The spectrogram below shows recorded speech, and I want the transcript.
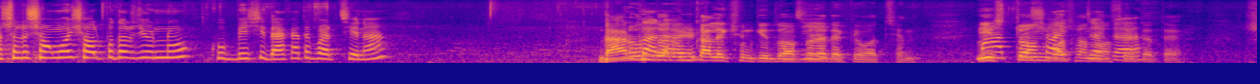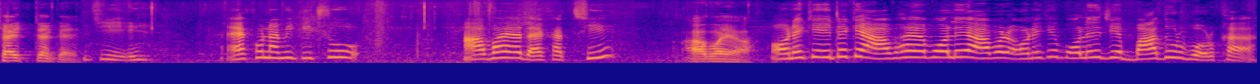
আসলে সময় স্বল্পতার জন্য খুব বেশি দেখাতে পারছি না। দারুণ colour। দারুণ কালেকশন কিন্তু আপনারা দেখতে পাচ্ছেন। স্টোন বসানো আছে এটাতে। ষাট টাকায়। জি। এখন আমি কিছু আভায়া দেখাচ্ছি। আবায়া অনেকে এটাকে আভায়া বলে আবার অনেকে বলে যে বাদুর বোরখা।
